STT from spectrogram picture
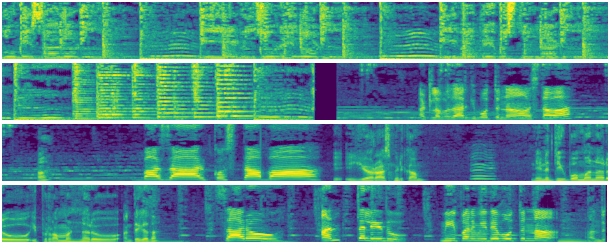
భూమి సాగుడు ఈడు చూడైనోడు నీ వైపే వస్తున్నాడు అట్లా బజార్కి పోతున్నా వస్తావా బజార్ కొస్తావా యువర్ ఆస్ మీరు కమ్ నేను దిగిపోమన్నారు ఇప్పుడు రమ్మంటున్నారు అంతే కదా? సారో అంత లేదు. మీ పని మీదే పోతున్నా. అందు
